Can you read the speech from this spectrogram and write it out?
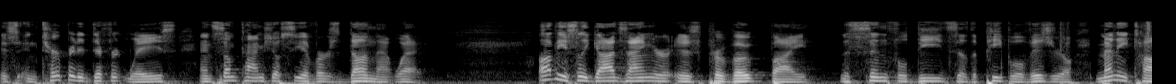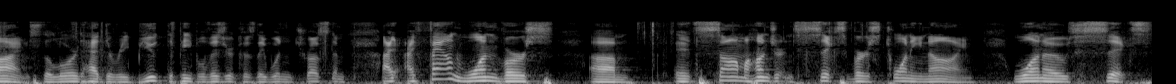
is interpreted different ways, and sometimes you'll see a verse done that way. Obviously, God's anger is provoked by the sinful deeds of the people of Israel. Many times the Lord had to rebuke the people of Israel because they wouldn't trust Him. I, I found one verse. Um, it's Psalm 106, verse 29. 106,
